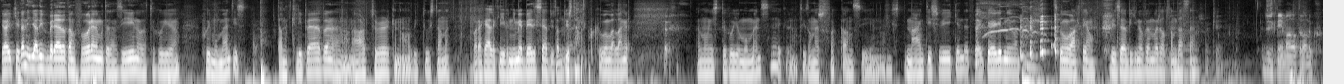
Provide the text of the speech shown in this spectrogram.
ja, ik weet dat niet. Ja, die bereiden dat dan voor en dan moeten dan zien of dat een goede, goede moment is. Dan een clip hebben en een artwork en al die toestanden. Waar je eigenlijk liever niet mee bezig bent, dus dat duurt dan ook gewoon wat langer. En dan is het een goede moment zeker, want het is dan herfstvakantie en dan is het de 90s weekend, dat, ik weet het niet, man. Het is gewoon wachten, jong. Dus eh, begin november zal het van dat zijn. Oké. Dus ik neem aan dat er dan ook...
